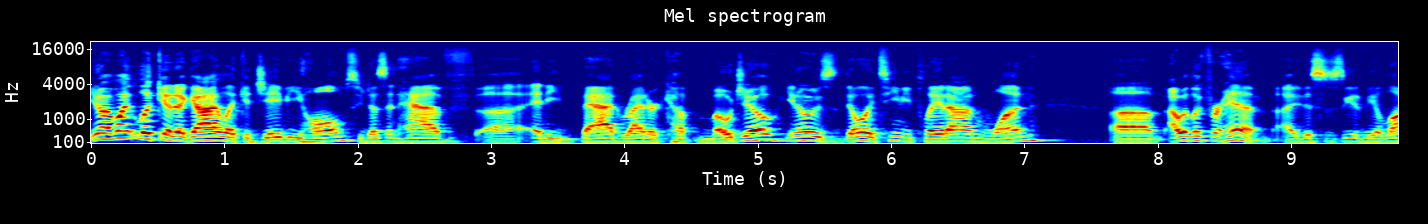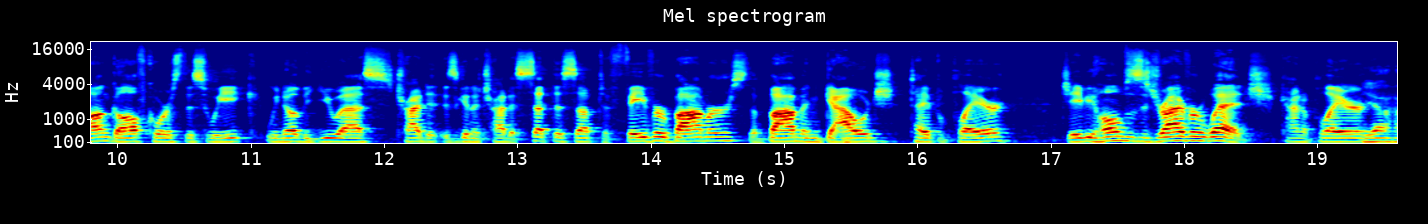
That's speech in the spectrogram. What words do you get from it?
you know, I might look at a guy like a JB Holmes who doesn't have uh, any bad Ryder Cup mojo. You know, was the only team he played on won. Um, I would look for him. I, this is going to be a long golf course this week. We know the U.S. tried to, is going to try to set this up to favor bombers, the bomb and gouge type of player. JB Holmes is a driver wedge kind of player. Yeah.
